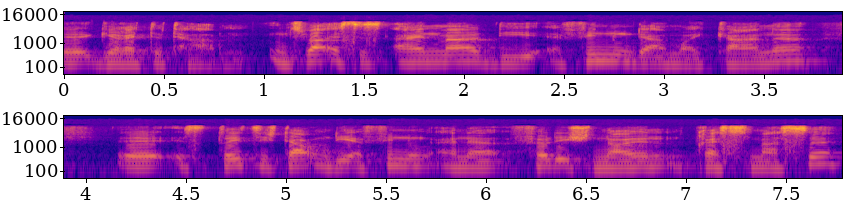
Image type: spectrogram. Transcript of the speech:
äh, gerettet haben. Und zwar ist es einmal die Erfindung der Amerikaner äh, es dreht sich da um die Erfindung einer völlig neuen Pressmasse,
